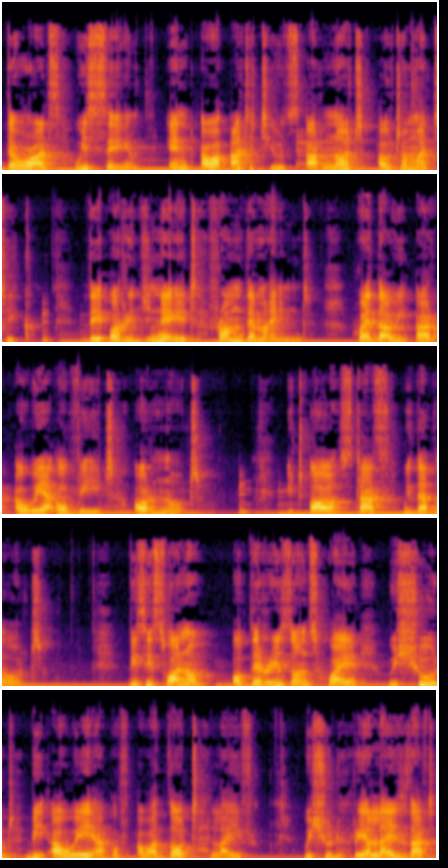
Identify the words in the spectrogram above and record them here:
the words we say, and our attitudes are not automatic. They originate from the mind, whether we are aware of it or not. It all starts with a thought. This is one of, of the reasons why we should be aware of our thought life. We should realize that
